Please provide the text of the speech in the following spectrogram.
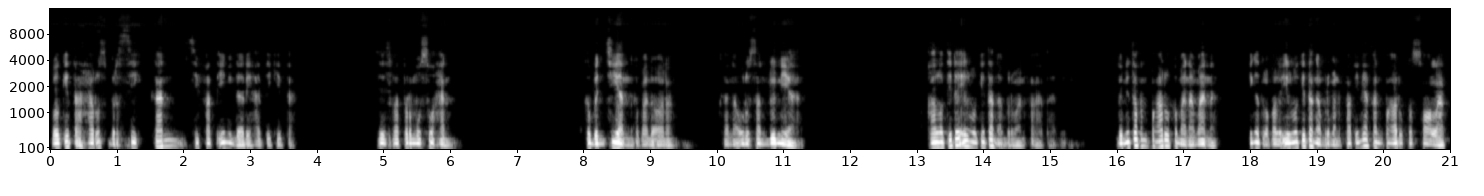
bahwa kita harus bersihkan sifat ini dari hati kita sifat permusuhan, kebencian kepada orang karena urusan dunia. Kalau tidak ilmu kita nggak bermanfaat Dan itu akan pengaruh ke mana-mana. Ingat loh, kalau ilmu kita nggak bermanfaat, ini akan pengaruh ke sholat,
